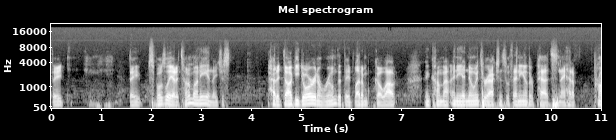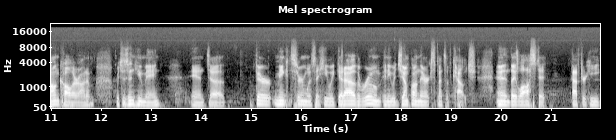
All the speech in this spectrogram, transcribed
they they supposedly had a ton of money and they just had a doggy door in a room that they'd let him go out and come out and he had no interactions with any other pets and they had a prong collar on him which is inhumane and uh, their main concern was that he would get out of the room and he would jump on their expensive couch. And they lost it after he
